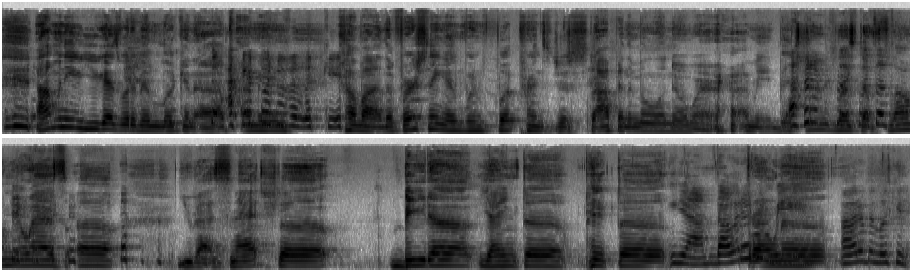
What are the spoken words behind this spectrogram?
How many of you guys would have been looking up? I I mean, come on. The first thing is when footprints just stop in the middle of nowhere. I mean, bitch, you like, must have flown your ass up. You got snatched up, beat up, yanked up, picked up, Yeah, that would have Thrown been me. up, I would have been looking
